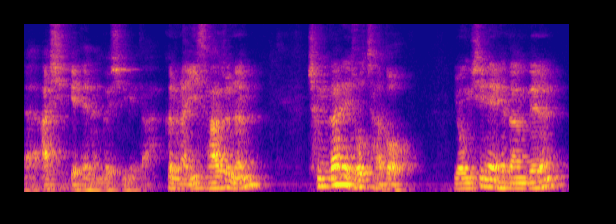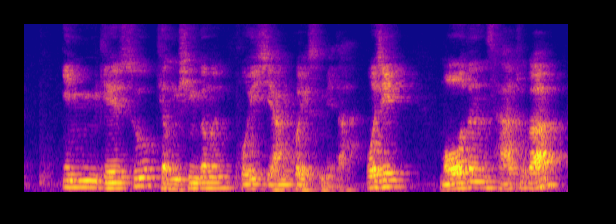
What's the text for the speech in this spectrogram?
어, 아쉽게 되는 것입니다. 그러나 이 사주는 천간에조차도 용신에 해당되는 임계수 경신금은 보이지 않고 있습니다. 오직 모든 사주가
